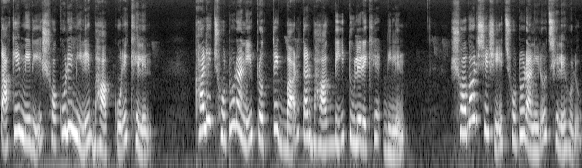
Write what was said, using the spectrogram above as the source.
তাকে মেরে সকলে মিলে ভাগ করে খেলেন। খালি ছোট রানী প্রত্যেকবার তার ভাগটি তুলে রেখে দিলেন। সবার শেষে ছোট রানীরও ছেলে হলো।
